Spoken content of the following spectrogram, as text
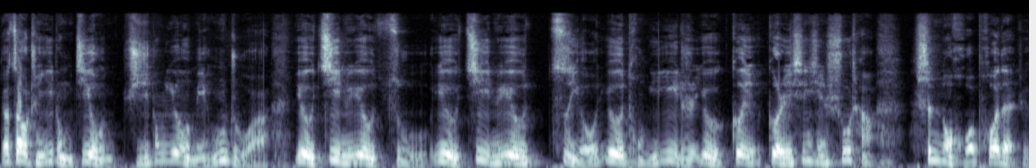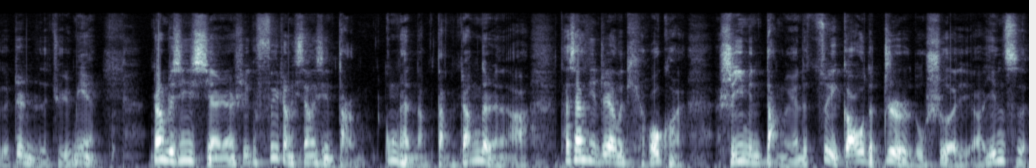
要造成一种既有集中又有民主啊，又有纪律又有组又有有纪律又有自由又有统一意志又有个个人心情舒畅。生动活泼的这个政治的局面，张志新显然是一个非常相信党共产党党章的人啊，他相信这样的条款是一名党员的最高的制度设计啊，因此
